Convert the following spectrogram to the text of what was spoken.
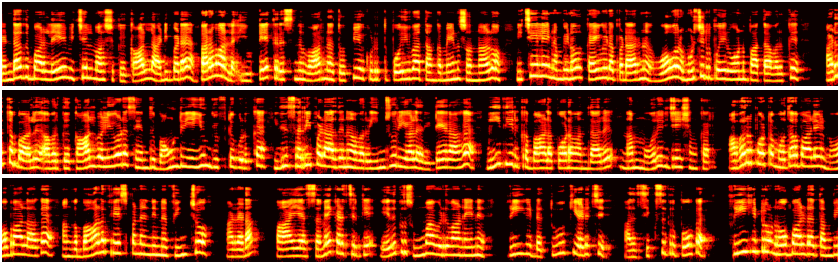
ரெண்டாவது பால்லயே மிச்சல் மாஷுக்கு கால்ல அடிபட பரவாயில்ல யூ டேக் ரெஸ்ட்னு வார்னர் தொப்பியை கொடுத்து போய் வா தங்கமேன்னு சொன்னாலும் மிச்சலே நம்பினோம் கைவிடப்படாருன்னு ஓவர் முடிச்சிட்டு போயிருவோம்னு பார்த்த அவருக்கு அடுத்த பால் அவருக்கு கால் வழியோட சேர்ந்து பவுண்டரியையும் கிஃப்ட் கொடுக்க இது சரிப்படாதுன்னு அவர் இன்ஜுரியால ரிட்டையர் ஆக மீதி இருக்க பால போட வந்தாரு நம்ம ஒரு விஜய் சங்கர் அவர் போட்ட முதல் பாலே நோ பாலாக அங்க பால ஃபேஸ் பண்ண நின்ன பிஞ்சோ அடடா பாயாசமே கிடைச்சிருக்கு. எதுக்கு சும்மா விடுவானேன்னு ஃப்ரீ ஹிட்ட தூக்கி அடிச்சு அது சிக்ஸுக்கு போக ஃப்ரீ ஹிட்டும் நோ பால்டா தம்பி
